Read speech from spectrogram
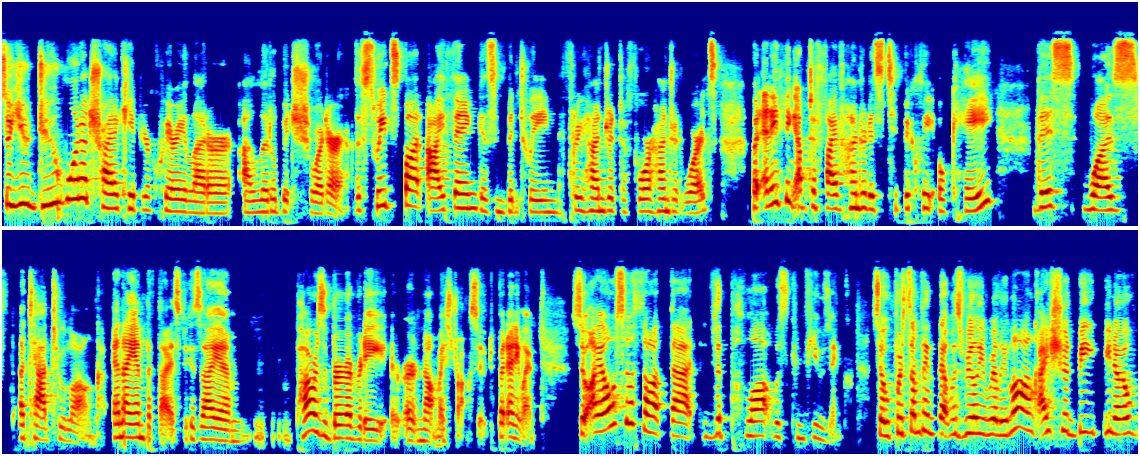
So you do want to try to keep your query letter a little bit shorter. The sweet spot, I think, is in between 300 to 400 words, but anything up to 500 is typically okay. This was a tad too long, and I empathize because I am powers of brevity are not my strong suit. But anyway, so I also thought that the plot was confusing. So for something that was really, really long, I should be, you know,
